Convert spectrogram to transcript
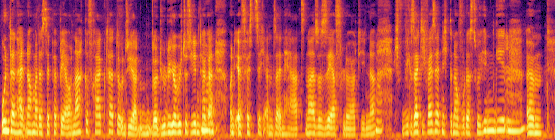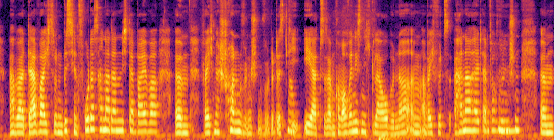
Und dann halt nochmal, dass der Pepe ja auch nachgefragt hatte und sie ja, natürlich habe ich das jeden Tag Ja. an. Und er fässt sich an sein Herz. Ne? Also sehr flirty. Ne? Ich, wie gesagt, ich weiß halt nicht genau, wo das so hingeht. Mhm. Ähm, aber da war ich so ein bisschen froh, dass Hannah dann nicht dabei war, ähm, weil ich mir schon wünschen würde, dass die eher zusammenkommen, auch wenn ich es nicht glaube. Ne? Ähm, aber ich würde es Hannah halt einfach Mhm. wünschen. Ähm,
